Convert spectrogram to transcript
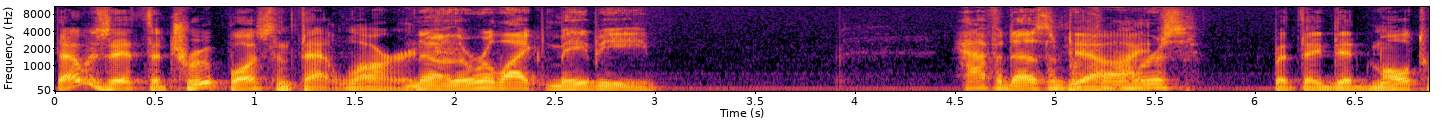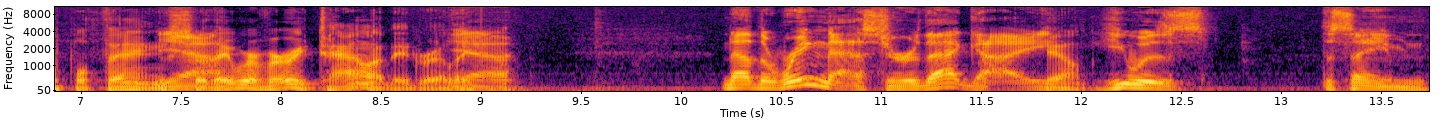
That was it. The troupe wasn't that large. No, there were like maybe half a dozen performers. Yeah, I- performers. But they did multiple things. So they were very talented, really. Yeah. Now the ringmaster, that guy, Yeah. he was the same,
